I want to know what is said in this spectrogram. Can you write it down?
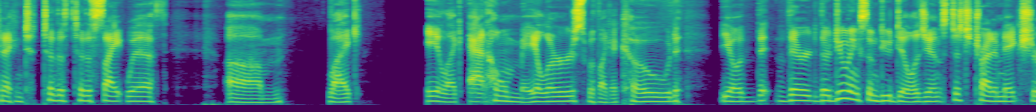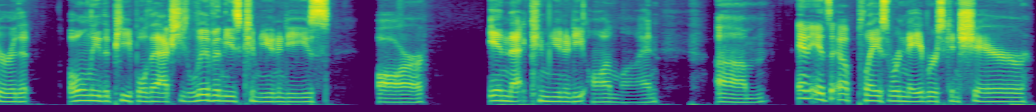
connecting to, the to the site with, um, like a, like at home mailers with like a code you know they're they're doing some due diligence just to try to make sure that only the people that actually live in these communities are in that community online. Um, and it's a place where neighbors can share,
